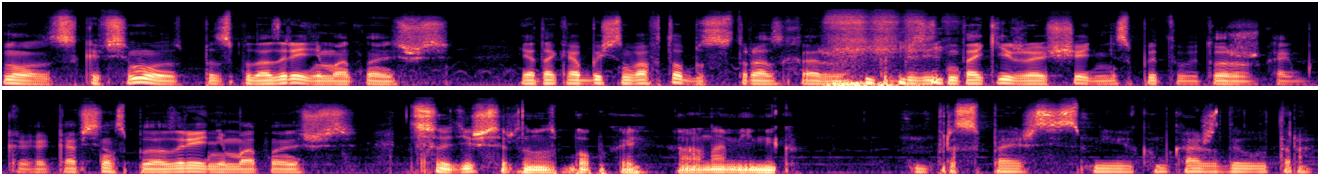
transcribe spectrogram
Ну, ко всему с подозрением относишься. Я так обычно в автобус с утра захожу. Приблизительно такие же ощущения испытываю. Тоже как бы ко всем с подозрением относишься. Садишься рядом с бабкой, а она мимик. Просыпаешься с мимиком каждое утро.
